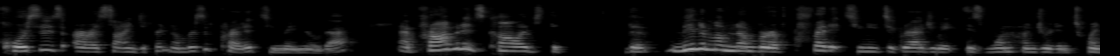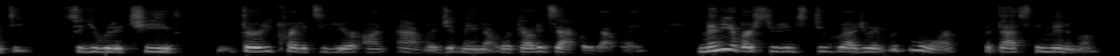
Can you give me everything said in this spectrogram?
courses are assigned different numbers of credits. You may know that. At Providence College, the, the minimum number of credits you need to graduate is 120. So you would achieve 30 credits a year on average. It may not work out exactly that way. Many of our students do graduate with more, but that's the minimum.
